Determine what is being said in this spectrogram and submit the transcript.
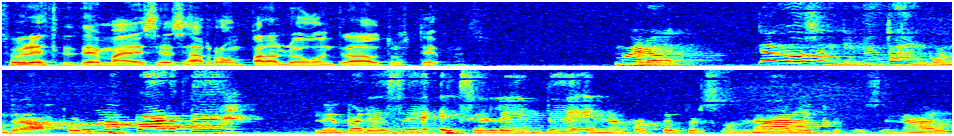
sobre este tema de César Ron para luego entrar a otros temas. Bueno, tengo sentimientos encontrados. Por una parte, me parece excelente en la parte personal y profesional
